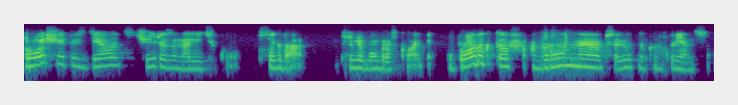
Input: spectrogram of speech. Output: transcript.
проще это сделать через аналитику всегда, при любом раскладе. У продуктов огромная абсолютно конкуренция.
